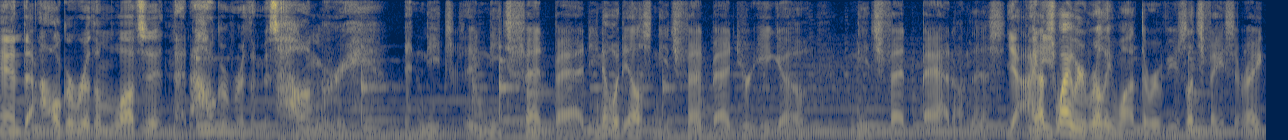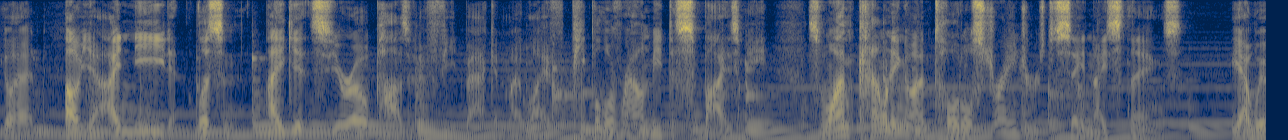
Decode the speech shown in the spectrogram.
and the algorithm loves it, and that algorithm is hungry. It needs it needs fed bad. You know what else needs fed bad? Your ego needs fed bad on this. Yeah, I that's need- why we really want the reviews. Let's face it, right? Go ahead. Oh, yeah, I need. Listen, I get zero positive feedback in my life. People around me despise me. So I'm counting on total strangers to say nice things. Yeah, we,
